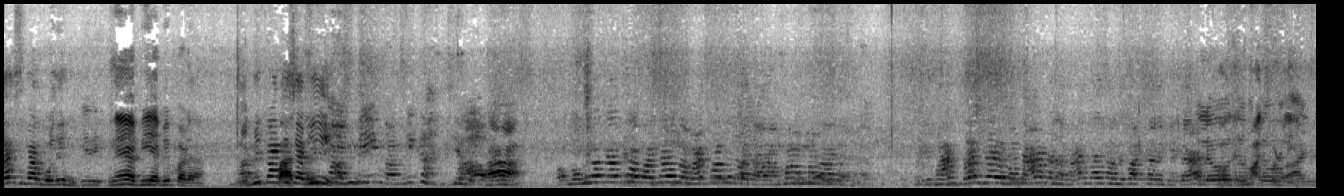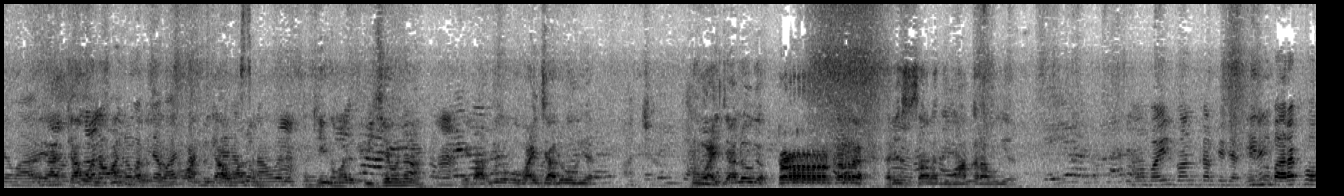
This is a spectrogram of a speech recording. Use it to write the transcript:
दस बार बोले हूँ। नहीं अभी अभी पढ़ा। अभी का अभी? मम्मी मम्मी का दिया हाँ। और मम्मी का क्या नमाज़ पढ़ बता अम्मा अम्मा रहा है। नमाज़ पढ़ बात करेंगे बेटा हेलो दोस्तों आज नमाज़ नमाज़ पढ़। ठीक हमारे पीछे में ना एक आदमी का मोबाइल चालू हो गया। मोबाइल चालू हो गया। टर्र कर रहा है। अरे साला दिमाग खराब हो गया। मोबाइल बंद करके जाते ईद मुबारक हो।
